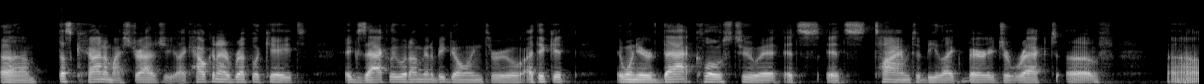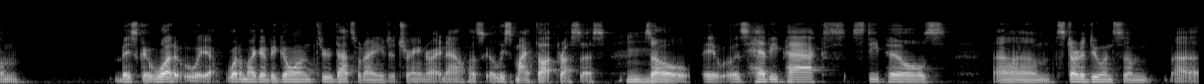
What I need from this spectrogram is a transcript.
Um, that's kind of my strategy. Like, how can I replicate exactly what I'm going to be going through? I think it when you're that close to it, it's it's time to be like very direct of um, basically what what am I going to be going through? That's what I need to train right now. That's at least my thought process. Mm-hmm. So it was heavy packs, steep hills, um, started doing some uh,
